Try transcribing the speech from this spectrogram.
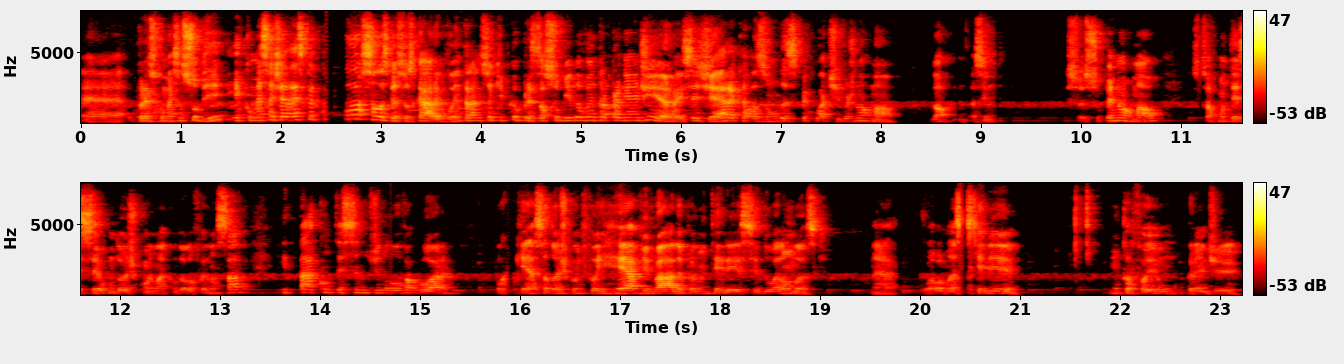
É, o preço começa a subir e começa a gerar especulação das pessoas. Cara, eu vou entrar nisso aqui porque o preço está subindo, eu vou entrar para ganhar dinheiro. Aí você gera aquelas ondas especulativas normal. Assim, isso é super normal. Isso aconteceu com Dogecoin lá quando ela foi lançada e está acontecendo de novo agora, porque essa Dogecoin foi reavivada pelo interesse do Elon Musk. Né? O Elon Musk ele nunca foi um grande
